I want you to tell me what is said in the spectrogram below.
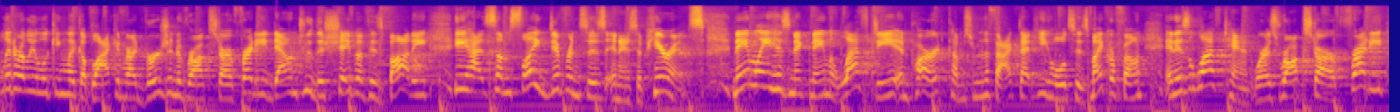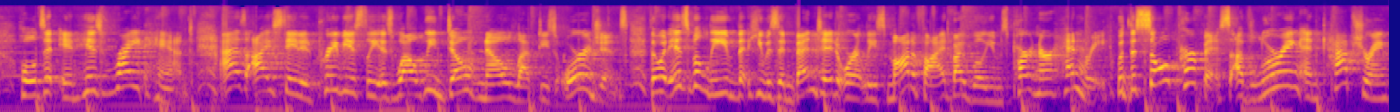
literally looking like a black and red version of Rockstar Freddy down to the shape of his body, he has some slight differences in his appearance. Namely his nickname Lefty in part comes from the fact that he holds his microphone in his left hand whereas Rockstar Freddy holds it in his right hand. As I stated previously as well, we don't know Lefty's origins, though it is believed that he was invented or at least modified by William's partner Henry, with the sole purpose of luring and capturing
